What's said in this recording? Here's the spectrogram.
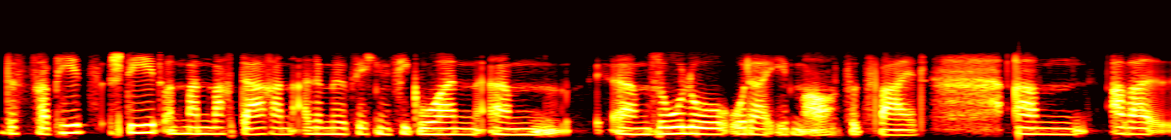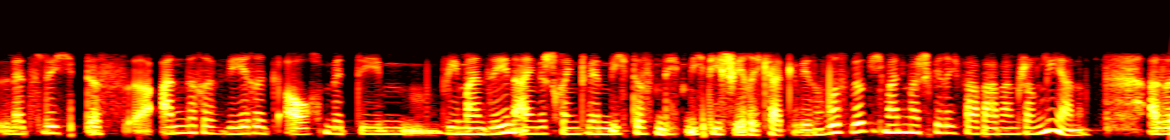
das Trapez steht und man macht daran alle möglichen Figuren ähm, ähm, solo oder eben auch zu zweit. Ähm, aber letztlich das andere wäre auch mit dem, wie mein Sehen eingeschränkt wäre, nicht das nicht, nicht die Schwierigkeit gewesen. Wo es wirklich manchmal schwierig war, war beim Jonglieren. Also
